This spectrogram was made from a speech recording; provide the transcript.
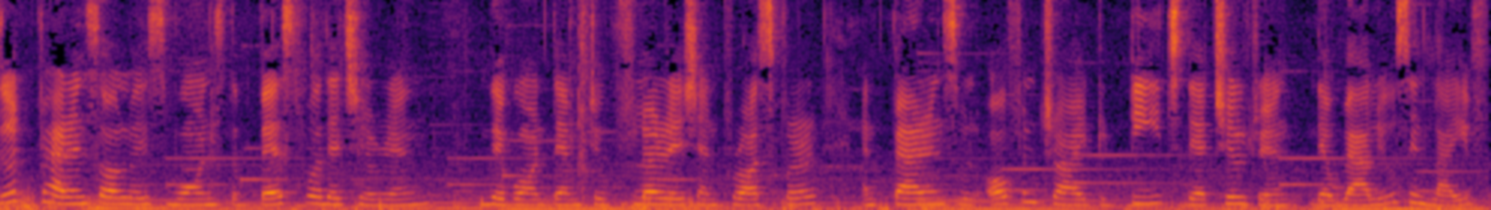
Good parents always want the best for their children. They want them to flourish and prosper, and parents will often try to teach their children their values in life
